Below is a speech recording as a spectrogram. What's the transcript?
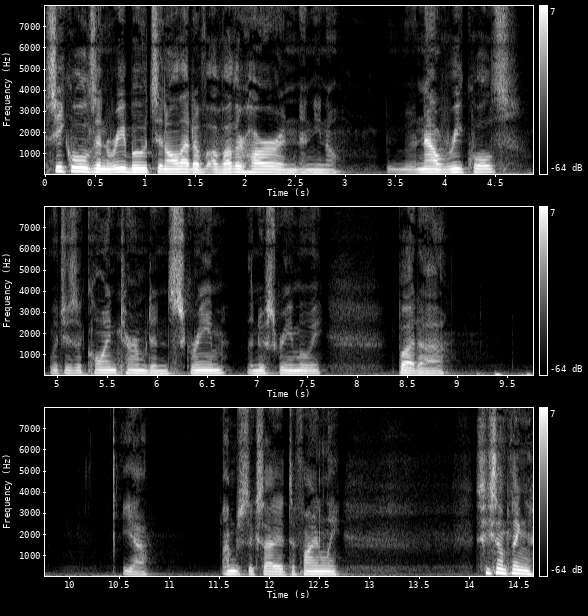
sequels and reboots and all that of, of other horror and, and, you know, now requels, which is a coin termed in Scream, the new Scream movie. But, uh, yeah, I'm just excited to finally see something,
